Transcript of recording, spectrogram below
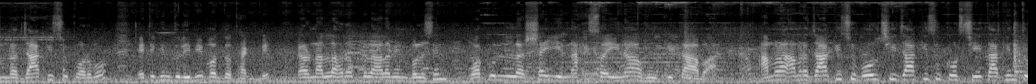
আমরা যা কিছু করব, এটি কিন্তু লিপিবদ্ধ থাকবে। কারণ আল্লাহ রব্বুল্লা আলমিন বলেছেন, ওয়াকুল্লা শাইন আহসাইনাহু কিতাবা। আমরা আমরা যা কিছু বলছি, যা কিছু করছি, তা কিন্তু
